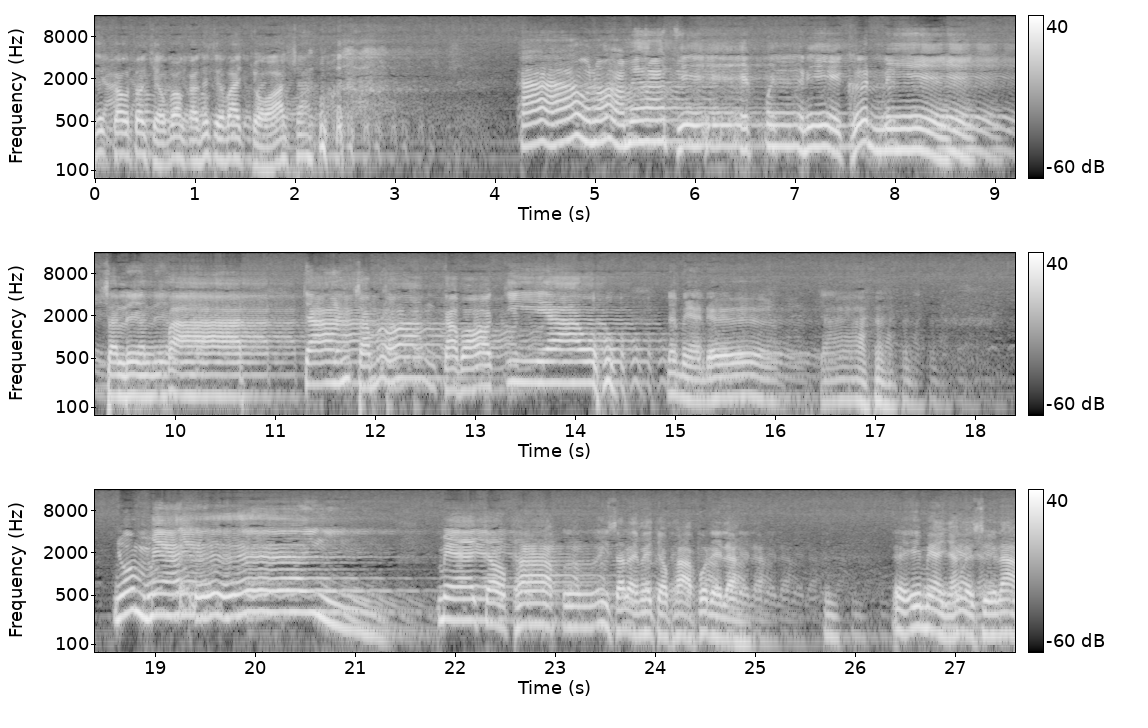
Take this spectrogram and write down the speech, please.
คือเก้าตัวเขียวบ้องกันคือจะว่าจ๋อซะ อ้าวน้อแม่เทศมือนี่ขึ้นนี่สลึงบาท จานสำรองกระบอกเกี่ยวนะแม่เด้อจ้าโยมแม่เอ้ยแม่เจ้าภาพเอ้ยสลายแม่เจ้าภาพพูดได้ละเอ้ยแม่ยังเลยซื้อเหล้า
